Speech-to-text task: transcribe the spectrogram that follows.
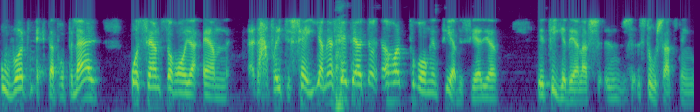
oerhört mäkta populär. Och sen så har jag en, det här får jag inte säga, men jag säger att jag, jag har på gång en tv-serie i tio delars eh, storsatsning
